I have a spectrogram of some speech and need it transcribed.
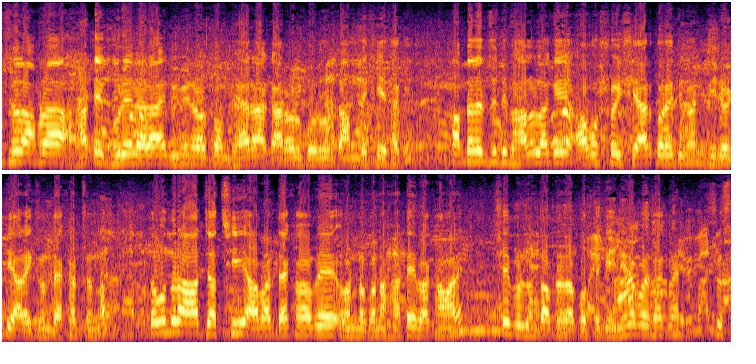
আসলে আমরা হাটে ঘুরে বেড়াই, বিভিন্ন রকম ভেড়া গাড়ল গরুর দাম দেখিয়ে থাকি। আপনাদের যদি ভালো লাগে, অবশ্যই শেয়ার করে দিবেন ভিডিওটি আরেকজন দেখার জন্য। তো বন্ধুরা, আজ যাচ্ছি, আবার দেখা হবে অন্য কোনো হাটে বা খামারে। সেই পর্যন্ত আপনারা প্রত্যেকেই নিরাপদে থাকবেন, সুস্থ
